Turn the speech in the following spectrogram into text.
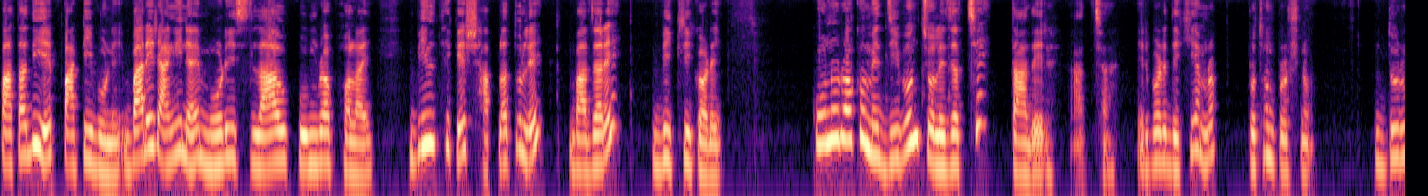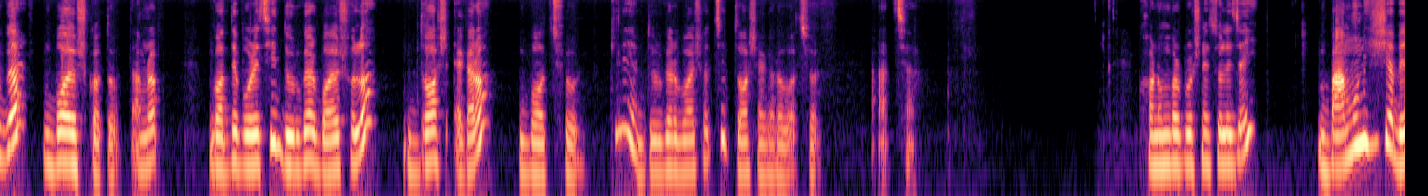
পাতা দিয়ে পাটি বনে, বাড়ির আঙিনায় মরিচ, লাউ, কুমড়া ফলায়, বিল থেকে শাপলা তুলে বাজারে বিক্রি করে। কোনো রকমে জীবন চলে যাচ্ছে তাদের। আচ্ছা এরপরে দেখি আমরা প্রথম প্রশ্ন। দুর্গার বয়স কত? আমরা গদ্যে পড়েছি, দুর্গার বয়স হলো দশ এগারো বছর। ক্লিয়ার দুর্গার বয়স হচ্ছে দশ এগারো বছর। আচ্ছা। খ নম্বর প্রশ্নে চলে যাই। বামুন হিসেবে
